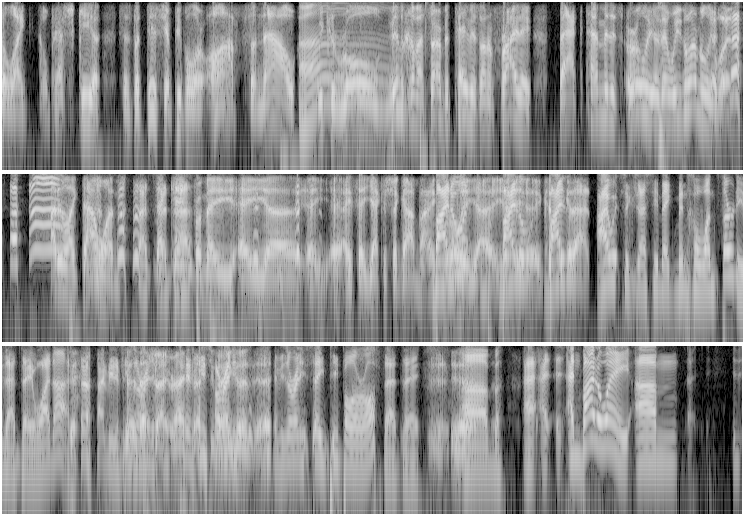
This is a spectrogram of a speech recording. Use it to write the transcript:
to like go past Shkia. Says, but this year people are off, so now we can roll Ah. Mincha Vasar Batavis on a Friday back ten minutes earlier than we normally would. I didn't like that one? That's That came from a a, uh, a I say Yakish Agabai. By the way, by the way, I by that. I would suggest he make mincha one thirty that day. Why not? I mean, if he's Yeah, already right, right, if he's already good, yeah. if he's already saying people are off that day. Yeah. Um, I, I, and by the way, um, it,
